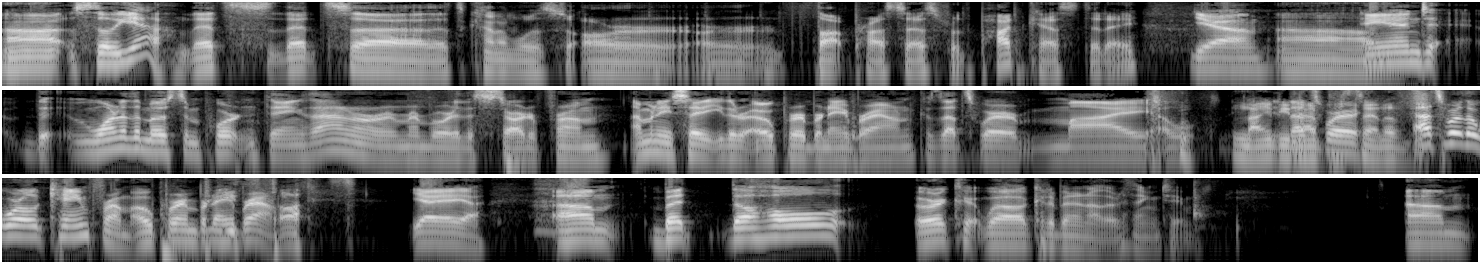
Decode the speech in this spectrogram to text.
Uh, so yeah, that's that's uh, that's kind of was our our thought process for the podcast today. Yeah. Um, and the, one of the most important things, I don't remember where this started from. I'm going to say either Oprah or Brene Brown because that's where my 99% that's where, of that's where the world came from. Oprah and Brene Brown. thoughts. Yeah, yeah, yeah. Um, but the whole, or it could, well, it could have been another thing too. Um,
